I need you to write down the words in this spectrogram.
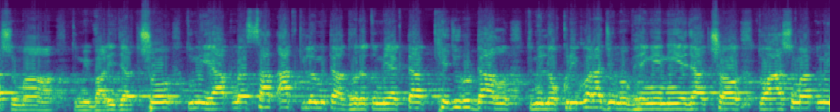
আসমা, তুমি বাড়ি যাচ্ছ। তুমি আপনার সাত, আট কিলোমিটার ধরে তুমি একটা খেজুর ডাল, তুমি লকড়ি করার জন্য ভেঙে নিয়ে যাচ্ছ। তো আসমা, তুমি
